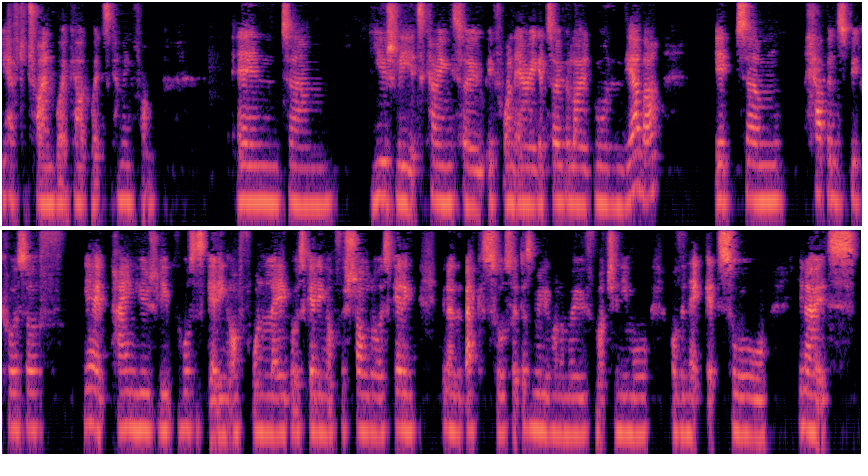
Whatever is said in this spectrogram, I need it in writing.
you have to try and work out where it's coming from. And um, usually it's coming, so if one area gets overloaded more than the other, it um, happens because of yeah, pain usually the horse is getting off one leg or is getting off the shoulder or is getting, you know, the back is sore so it doesn't really want to move much anymore or the neck gets sore, you know, it's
